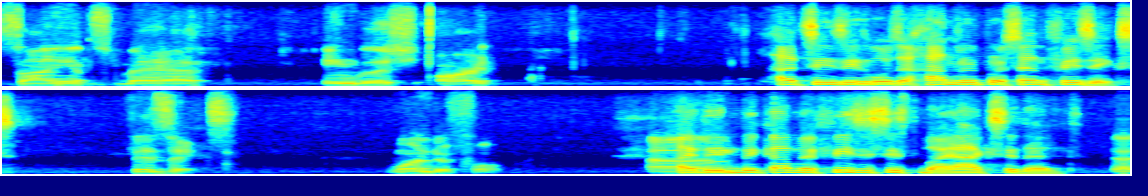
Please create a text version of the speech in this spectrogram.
Science, math, English, art. That's easy. It was 100% physics. Physics. Wonderful. Um, I didn't um, become a physicist by accident.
